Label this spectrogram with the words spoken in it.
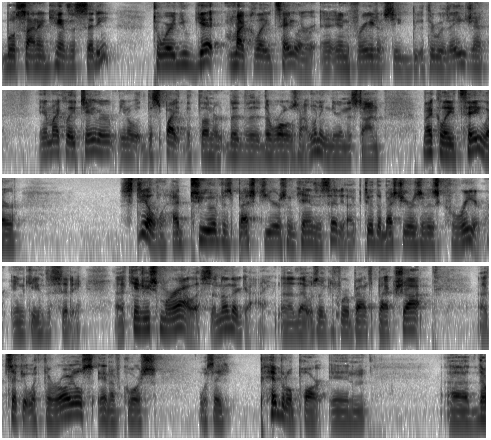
will sign in Kansas City to where you get Michael A. Taylor in free agency through his agent. And Michael A. Taylor, you know, despite the Thunder, the, the, the Royals not winning during this time, Michael A. Taylor still had two of his best years in Kansas City, like two of the best years of his career in Kansas City. Uh, Kendrys Morales, another guy uh, that was looking for a bounce back shot, uh, took it with the Royals, and of course was a pivotal part in uh, the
